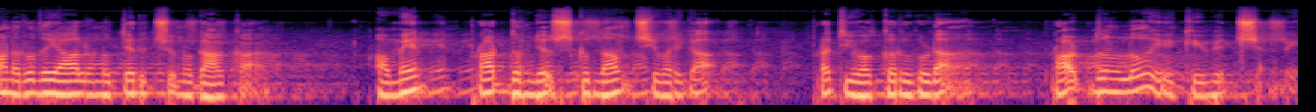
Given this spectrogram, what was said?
మన హృదయాలను తెరుచును గాక. ఆమె ప్రార్థన చేసుకుందాం చివరిగా. ప్రతి ఒక్కరు కూడా ప్రార్థనలో ఏకీవించండి.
